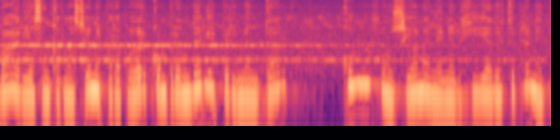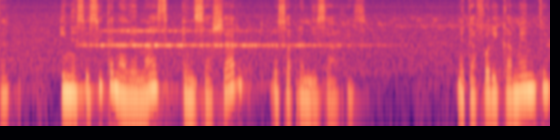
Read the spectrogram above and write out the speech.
varias encarnaciones para poder comprender y experimentar cómo funciona la energía de este planeta y necesitan además ensayar los aprendizajes. Metafóricamente,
